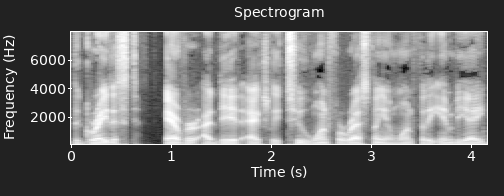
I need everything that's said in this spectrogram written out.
the greatest ever. I did actually two, one for wrestling and one for the NBA.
